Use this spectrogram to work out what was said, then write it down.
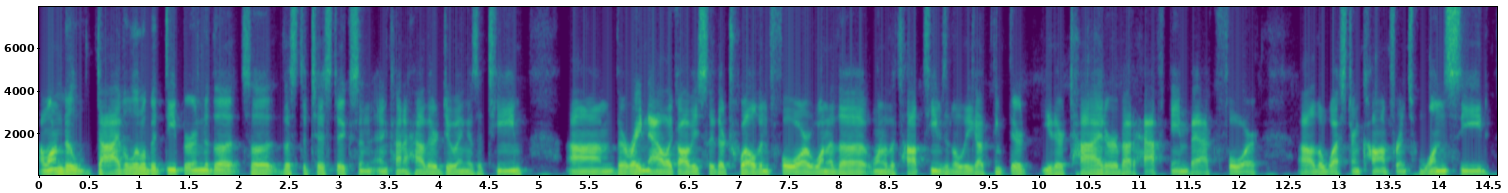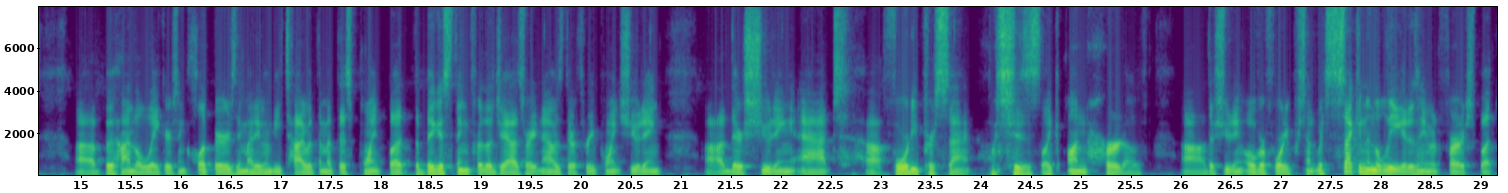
I wanted to dive a little bit deeper into the to the statistics and, and kind of how they're doing as a team. Um, they're right now, like obviously they're 12 and four, one of the one of the top teams in the league. I think they're either tied or about a half game back for uh, the Western Conference one seed uh, behind the Lakers and Clippers. They might even be tied with them at this point. But the biggest thing for the Jazz right now is their three point shooting. Uh, they're shooting at uh, 40%, which is like unheard of. Uh, they're shooting over 40%, which is second in the league. It isn't even first, but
